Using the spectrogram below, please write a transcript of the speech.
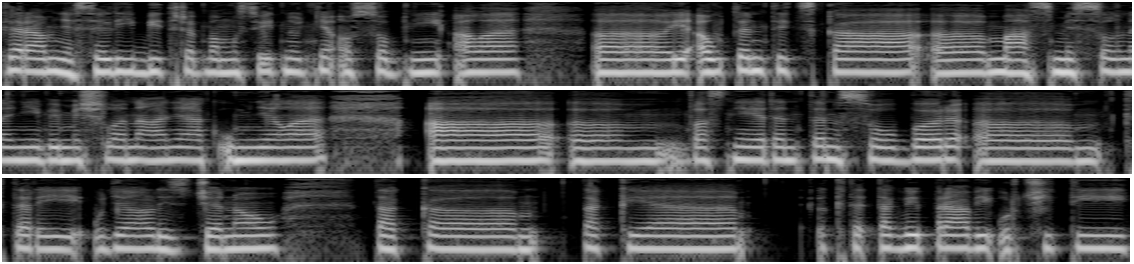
která mě se líbí, třeba musí být nutně osobní, ale je autentická, má smysl, není vymyšlená nějak uměle. A vlastně jeden ten soubor, který udělali s Jenou, tak, tak je tak vypráví určitý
